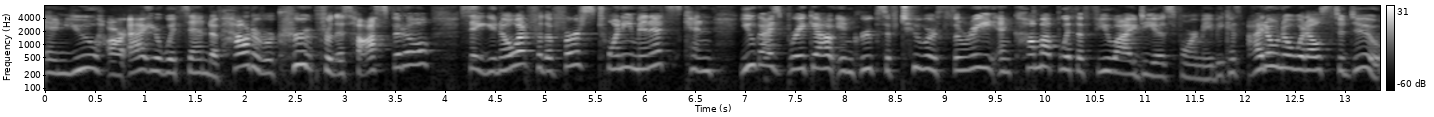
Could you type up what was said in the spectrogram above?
and you are at your wits' end of how to recruit for this hospital, say, you know what, for the first 20 minutes, can you guys break out in groups of two or three and come up with a few ideas for me? Because I don't know what else to do.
